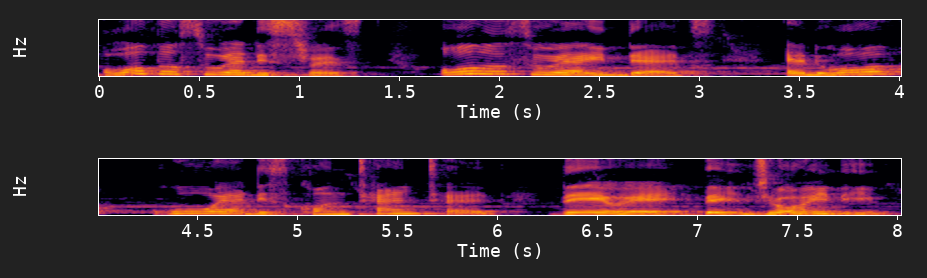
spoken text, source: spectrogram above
all those who were distressed, all those who were in debt, and all who were discontented, they were they joined him.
